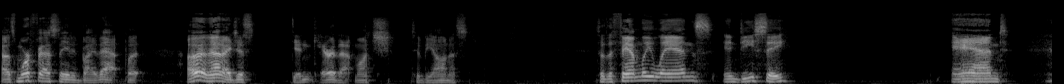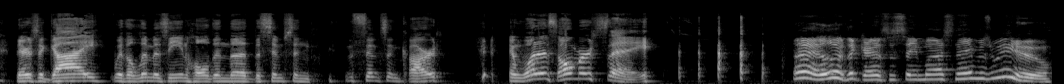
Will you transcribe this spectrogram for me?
I was more fascinated by that, but other than that, I just didn't care that much, to be honest. So the family lands in D.C and there's a guy with a limousine holding the the Simpson the Simpson card. And what does Homer say? hey, look, that guy has the same last name as we do.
